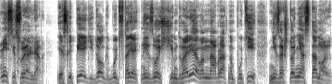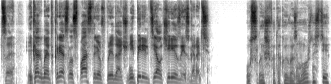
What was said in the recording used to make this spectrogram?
миссис Уэллер, если Пегги долго будет стоять на извозчичьем дворе, он на обратном пути ни за что не остановится, и как бы это кресло с пастырем в придачу не перелетел через изгородь». Услышав о такой возможности,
